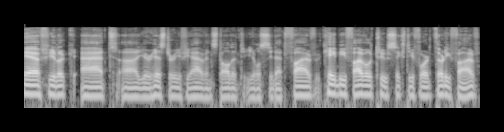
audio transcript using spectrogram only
If you look at uh, your history, if you have installed it, you'll see that 5 KB 502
